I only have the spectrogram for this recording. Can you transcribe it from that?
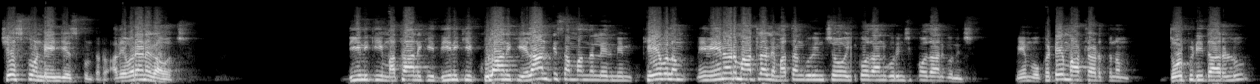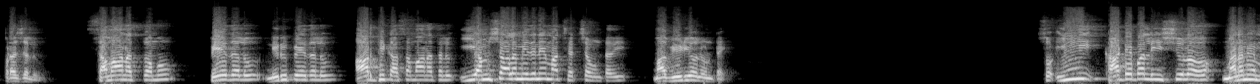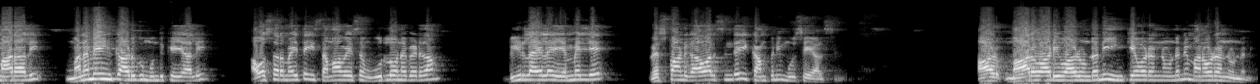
చేసుకోండి ఏం చేసుకుంటారు? అది ఎవరైనా కావచ్చు. దీనికి మతానికి దీనికి కులానికి ఎలాంటి సంబంధం లేదు. మేము కేవలం మేము ఏనాడు మాట్లాడలేదు మతం గురించో ఇంకో దాని గురించి ఇంకో దాని గురించి. మేము ఒకటే మాట్లాడుతున్నాం. దోపిడీదారులు ప్రజలు. సమానత్వము పేదలు నిరుపేదలు ఆర్థిక అసమానతలు ఈ అంశాల మీదనే మా చర్చ ఉంటుంది మా వీడియోలు ఉంటాయి. సో ఈ కాటేపల్లి ఇష్యూలో మనమే మారాలి. మనమే ఇంకా అడుగు ముందుకేయాలి. అవసరమైతే ఈ సమావేశం ఊర్లోనే పెడదాం. బీర్లాయల ఎమ్మెల్యే రెస్పాండ్ కావాల్సిందే ఈ కంపెనీ మూసేయాల్సిందే. ఆడు మారవాడి వాడు ఉండని ఇంకెవడన్నా ఉండని మనవడన్నా ఉండని.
